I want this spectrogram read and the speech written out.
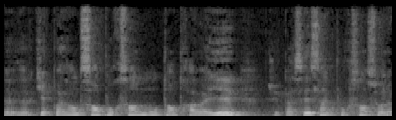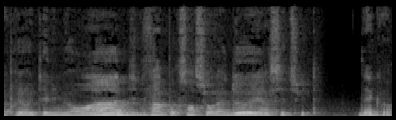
euh, qui représente 100% de mon temps travaillé, j'ai passé 5% sur la priorité numéro 1, 20% sur la 2, et ainsi de suite. D'accord.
